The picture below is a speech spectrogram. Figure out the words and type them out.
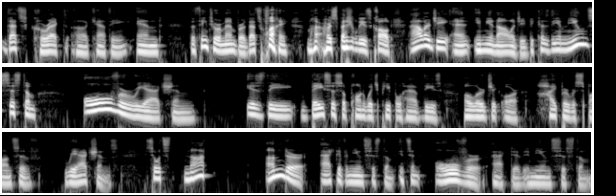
that's correct, uh, Kathy. And the thing to remember, that's why my, our specialty is called allergy and immunology, because the immune system overreaction is the basis upon which people have these allergic or hyperresponsive reactions. So it's not under active immune system, it's an overactive immune system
